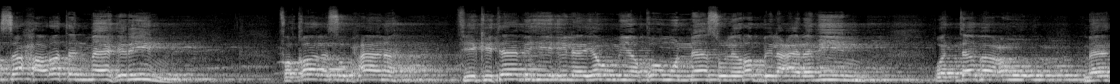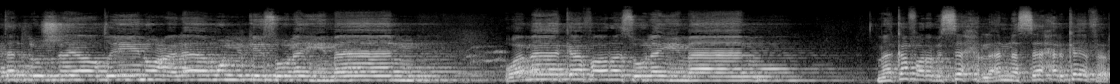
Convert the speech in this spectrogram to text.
سحرة ماهرين. فقال سبحانه في كتابه إلى يوم يقوم الناس لرب العالمين واتبعوا ما تتلو الشياطين على ملك سليمان. وما كفر سليمان ما كفر بالسحر لأن الساحر كافر.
